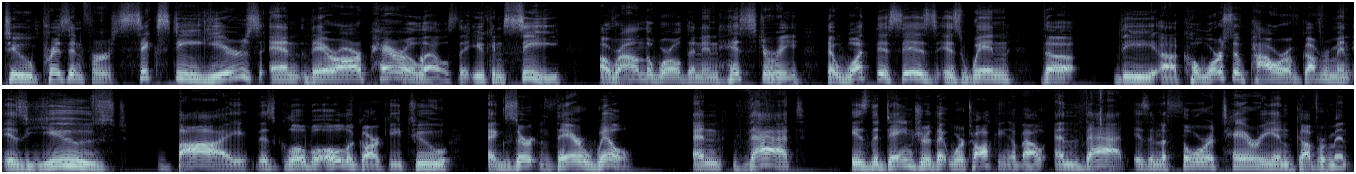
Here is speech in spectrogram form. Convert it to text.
to prison for 60 years, and there are parallels that you can see around the world and in history that what this is is when the the uh, coercive power of government is used by this global oligarchy to exert their will. And that is the danger that we're talking about. And that is an authoritarian government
